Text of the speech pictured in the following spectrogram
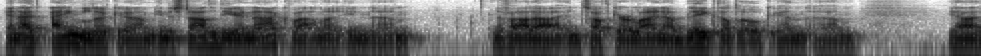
En uiteindelijk um, in de staten die erna kwamen, in um, Nevada en South Carolina, bleek dat ook. En ja,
